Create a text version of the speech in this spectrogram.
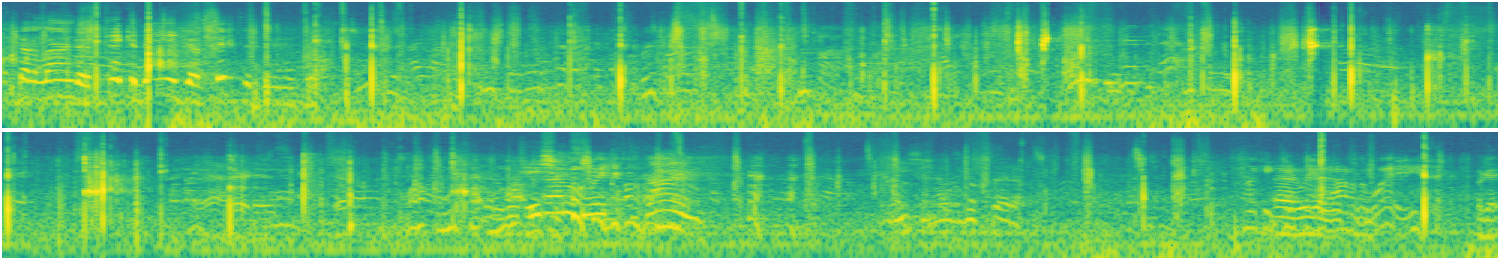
Just gotta learn to take advantage of its advantages. Yeah, there it is. Well, when you set them up, Patience. Paddle the way it's designed. That was a good setup. I All right, get we that got out of the way. Okay.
